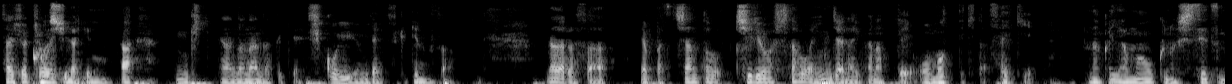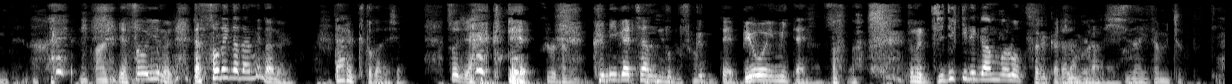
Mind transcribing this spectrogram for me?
最初は懲役だけど。うんあ、うんきあの、なんだったっけ？執行猶予みたいですけどさ。だからさ、やっぱちゃんと治療した方がいいんじゃないかなって思ってきた、最近。なんか山奥の施設みたいな。いや、そういうの、だからそれがダメなのよ。ダルクとかでしょ？そうじゃなくて、それはダメ。国がちゃんと作って、病院みたいな、その、その自力で頑張ろうとするからダメなのよ。膝痛めちゃったっていう。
